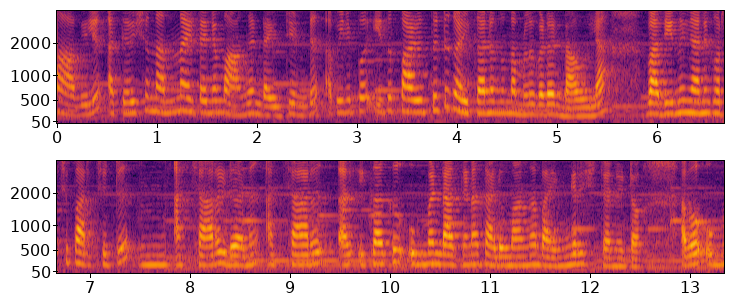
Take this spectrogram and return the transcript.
മാവിൽ അത്യാവശ്യം നന്നായിട്ട് തന്നെ മാങ്ങ ഉണ്ടായിട്ടുണ്ട്. അപ്പോൾ ഇനിയിപ്പോൾ ഇത് പഴുത്തിട്ട് കഴിക്കാനൊന്നും നമ്മൾ ഇവിടെ ഉണ്ടാവില്ല അപ്പോൾ അതിൽ നിന്ന് ഞാൻ കുറച്ച് പറിച്ചിട്ട് അച്ചാർ ഇടുകയാണ്. അച്ചാർ ഇക്കാക്ക് ഉമ്മ ഉണ്ടാക്കണ കടുമാങ്ങ ഭയങ്കര ഇഷ്ടമാണ് കേട്ടോ. അപ്പോൾ ഉമ്മ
